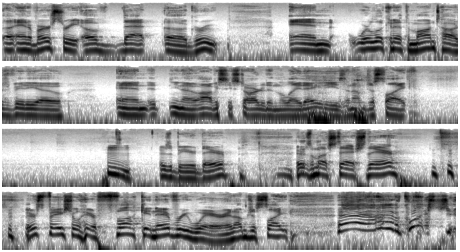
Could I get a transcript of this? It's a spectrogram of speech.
uh, anniversary of that uh, group, and we're looking at the montage video, and it you know obviously started in the late 80s, and I'm just like, hmm, there's a beard there, there's a mustache there. There's facial hair fucking everywhere, and I'm just like, "Hey, I have a question."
